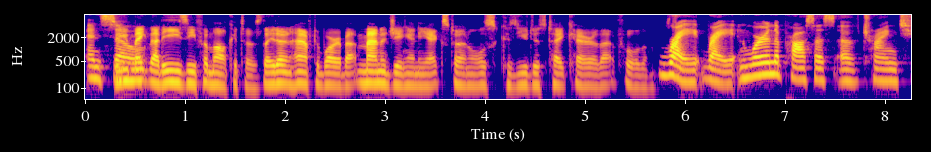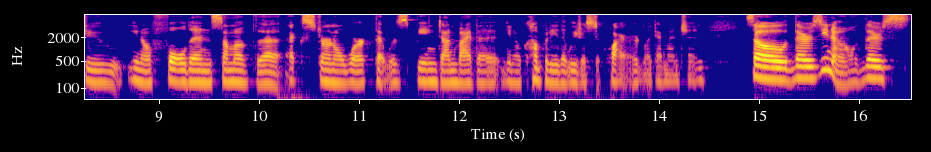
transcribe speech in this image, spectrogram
And so, so, you make that easy for marketers. They don't have to worry about managing any externals because you just take care of that for them. Right, right. And we're in the process of trying to, you know, fold in some of the external work that was being done by the, you know, company that we just acquired, like I mentioned. So there's, you know, there's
